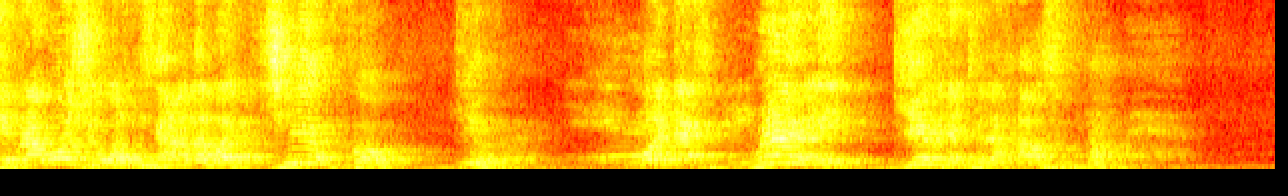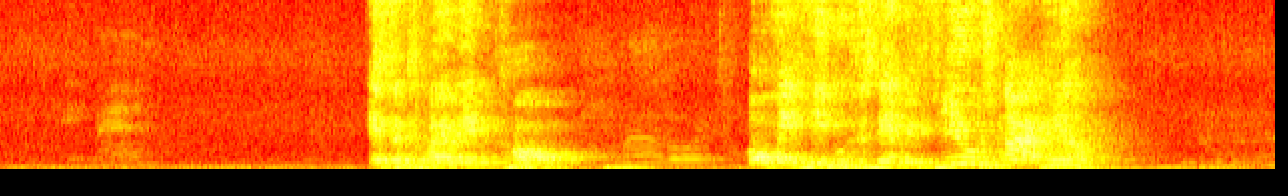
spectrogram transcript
Said, but I want you one. He said, I love a cheerful giver. Yes. One that's willingly giving into the house of God. Amen. Amen. It's a clarion call. Over in Hebrews it says, refuse not him mm-hmm.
